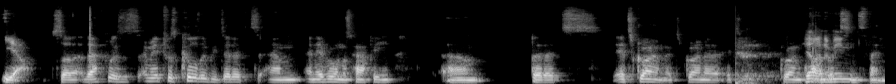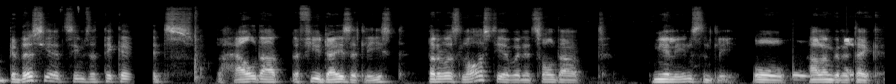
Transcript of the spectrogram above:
Yeah, so that was. I mean, it was cool that we did it, um, and everyone was happy. Um, but it's it's grown. It's grown. A, it's grown Yeah, quite and a I bit mean, since then. But this year it seems the tickets held out a few days at least. But it was last year when it sold out nearly instantly. Or how long did it take?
